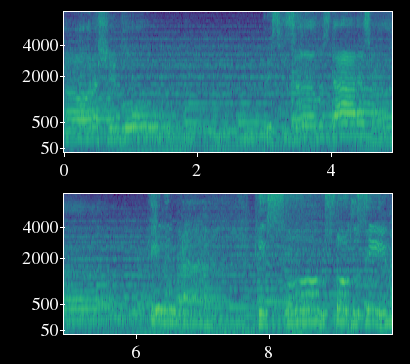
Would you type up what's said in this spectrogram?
A hora chegou, precisamos dar as mãos e lembrar que somos todos irmãos.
